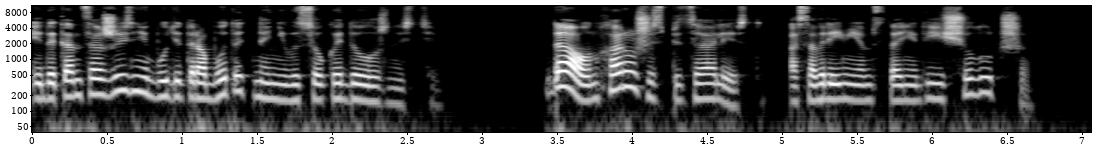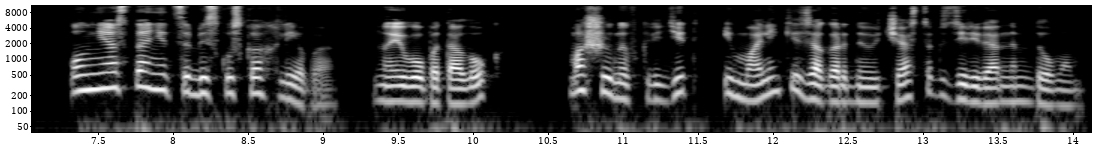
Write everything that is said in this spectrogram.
и до конца жизни будет работать на невысокой должности. Да, он хороший специалист, а со временем станет еще лучше. Он не останется без куска хлеба, но его потолок — машина в кредит и маленький загородный участок с деревянным домом.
